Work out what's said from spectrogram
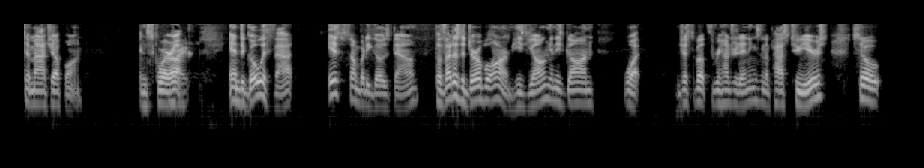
to match up on and square right. up. And to go with that, if somebody goes down, Pivetta's a durable arm. He's young and he's gone what just about 300 innings in the past two years. So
